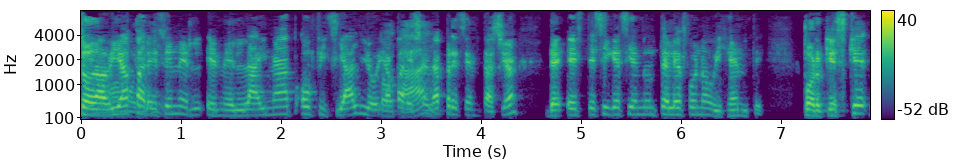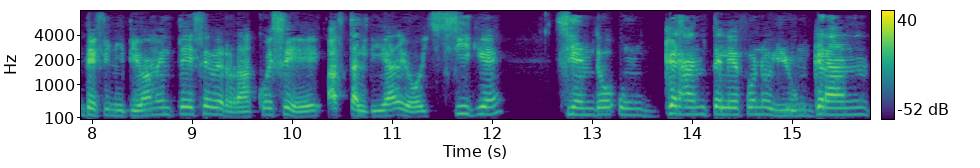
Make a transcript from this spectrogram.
todavía aparece en el, en el line-up oficial y hoy aparece en la presentación de este sigue siendo un teléfono vigente. Porque es que definitivamente ese berraco SE hasta el día de hoy sigue siendo un gran teléfono y un gran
